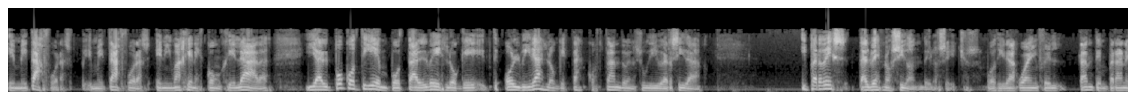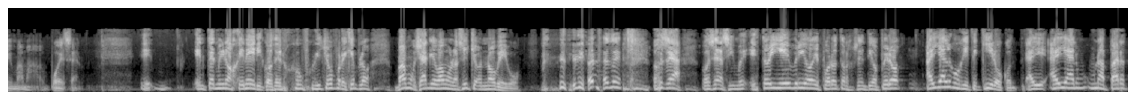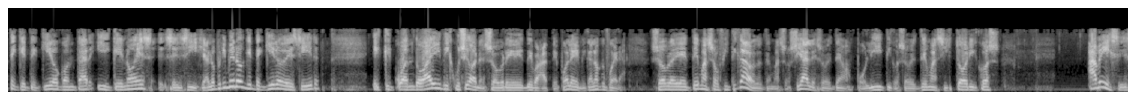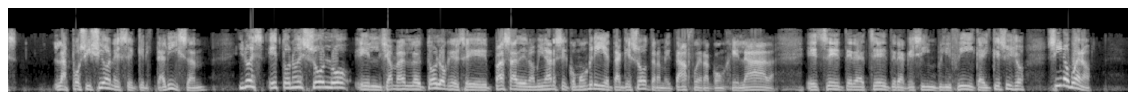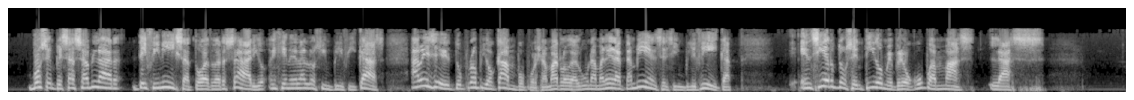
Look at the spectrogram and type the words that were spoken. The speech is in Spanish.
en metáforas, en metáforas, en imágenes congeladas, y al poco tiempo tal vez lo que olvidás lo que estás costando en su diversidad y perdés tal vez noción de los hechos. Vos dirás, Weinfeld, tan temprano y mamado, puede ser. Eh, en términos genéricos, de porque yo, por ejemplo, vamos, ya que vamos los hechos, no bebo. o sea, o sea, si estoy ebrio es por otros sentidos, pero hay algo que te quiero contar, hay, hay una parte que te quiero contar y que no es sencilla. Lo primero que te quiero decir es que cuando hay discusiones sobre debate, polémica, lo que fuera, sobre temas sofisticados, de temas sociales, sobre temas políticos, sobre temas históricos, a veces las posiciones se cristalizan y no es esto no es solo el todo lo que se pasa a denominarse como grieta, que es otra metáfora congelada, etcétera, etcétera, que simplifica y qué sé yo, sino bueno, vos empezás a hablar, definís a tu adversario, en general lo simplificás. A veces tu propio campo, por llamarlo de alguna manera, también se simplifica. En cierto sentido me preocupan más las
